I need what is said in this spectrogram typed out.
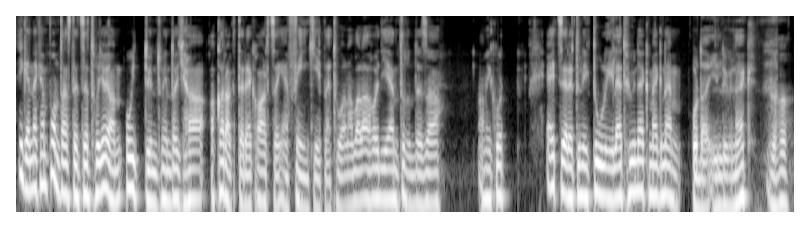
Igen, nekem pont azt tetszett, hogy olyan úgy tűnt, mintha a karakterek arca ilyen fénykép lett volna valahogy, ilyen tudod, ez a amikor egyszerre tűnik túl élethűnek, meg nem odaillőnek. Aha,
